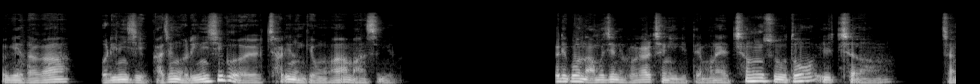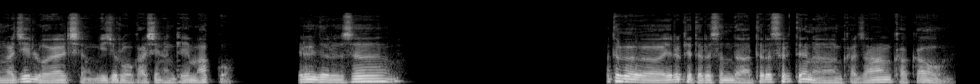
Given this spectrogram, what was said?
거기에다가 어린이집, 가정 어린이집을 차리는 경우가 많습니다. 그리고 나머지는 로얄층이기 때문에 청수도 1층, 마찬가지 로얄층 위주로 가시는 게 맞고 예를 들어서 어떻게 이렇게 들어선다. 들었을 때는 가장 가까운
